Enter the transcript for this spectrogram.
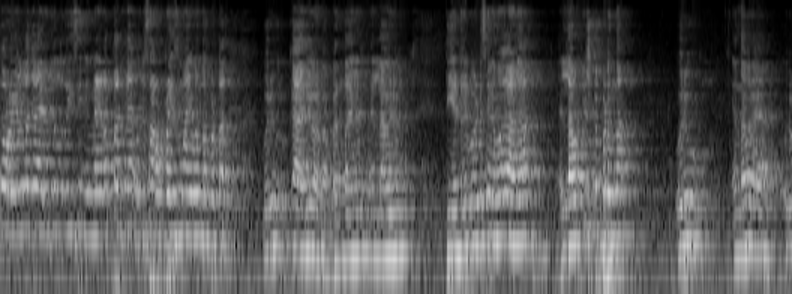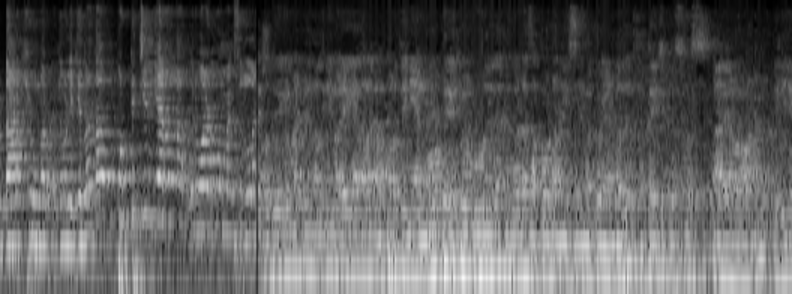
പുറകെയുള്ള കാര്യം ഈ സിനിമയുടെ തന്നെ ഒരു സർപ്രൈസുമായി ബന്ധപ്പെട്ട ഒരു കാര്യമാണ്. അപ്പൊ എന്തായാലും എല്ലാവരും തിയേറ്ററിൽ പോയിട്ട് സിനിമ കാണുക. എല്ലാവർക്കും ഇഷ്ടപ്പെടുന്ന ഒരു എന്താ പറയാ ഒരു ഡാർക്ക് ഹ്യൂമർ എന്ന് വിളിക്കുന്ന എന്താ പൊട്ടിച്ചിരിക്കാനുള്ള ഒരുപാട് മൊമെന്റ്സ് ഉള്ള ഔദ്യോഗികമായിട്ട് നന്ദി പറയുക അപ്പുറത്ത് ഇനി അങ്ങോട്ട് ഏറ്റവും കൂടുതൽ നിങ്ങളുടെ സപ്പോർട്ടാണ് ഈ സിനിമയ്ക്ക് വേണ്ടത്. പ്രത്യേകിച്ച് ക്രിസ്മസ് കാലയളവാണ്. വലിയ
